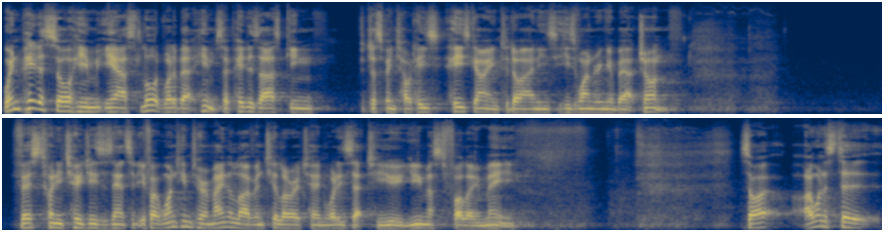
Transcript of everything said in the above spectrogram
when Peter saw him, he asked, Lord, what about him? So Peter's asking, just been told he's, he's going to die and he's, he's wondering about John. Verse 22, Jesus answered, If I want him to remain alive until I return, what is that to you? You must follow me. So I, I want us to,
